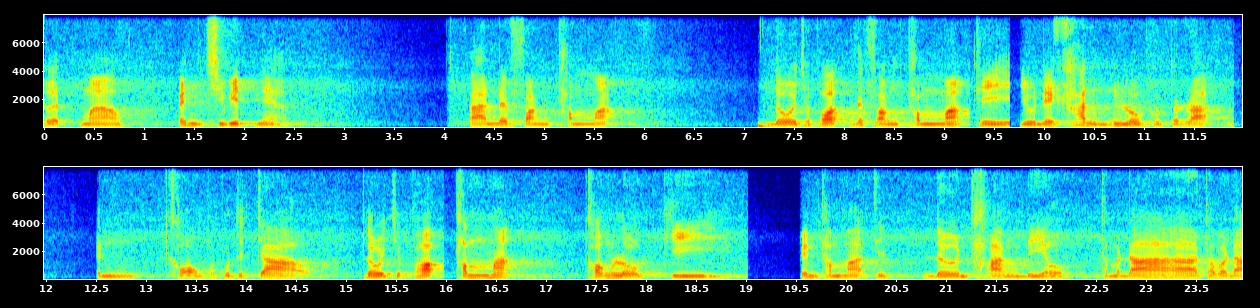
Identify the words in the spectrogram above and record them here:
เกิดมาเป็นชีวิตเนี่ยการได้ฟังธรรมะ โดยเฉพาะได้ฟังธรรมะที่อยู่ในขั้นโลกุตระเป็นของพระพุทธเจ้า โดยเฉพาะธรรมะของโลกีเป็นธรรมะที่เดินทางเดียว ธรรมดาธรรมดา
